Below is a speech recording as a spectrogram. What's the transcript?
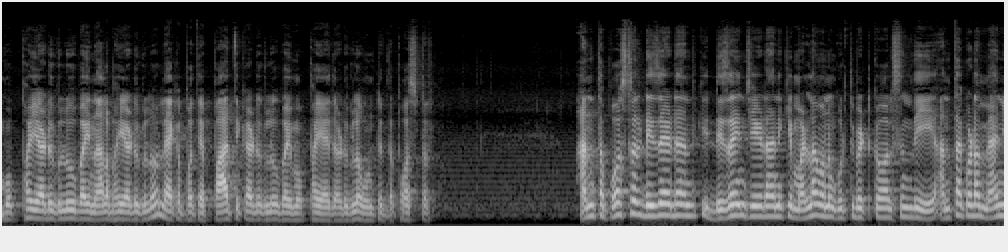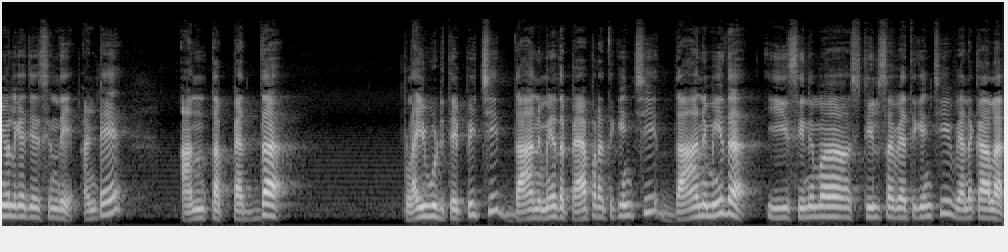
ముప్పై అడుగులు బై నలభై అడుగులు లేకపోతే పాతిక అడుగులు బై ముప్పై ఐదు అడుగులో ఉంటుంది పోస్టర్. అంత పోస్టర్ డిజైడానికి డిజైన్ చేయడానికి మళ్ళీ మనం గుర్తుపెట్టుకోవాల్సింది అంతా కూడా మాన్యువల్గా చేసింది. అంటే అంత పెద్ద ప్లైవుడ్ తెప్పించి దాని మీద పేపర్ అతికించి దాని మీద ఈ సినిమా స్టీల్స్ అవి అతికించి వెనకాల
